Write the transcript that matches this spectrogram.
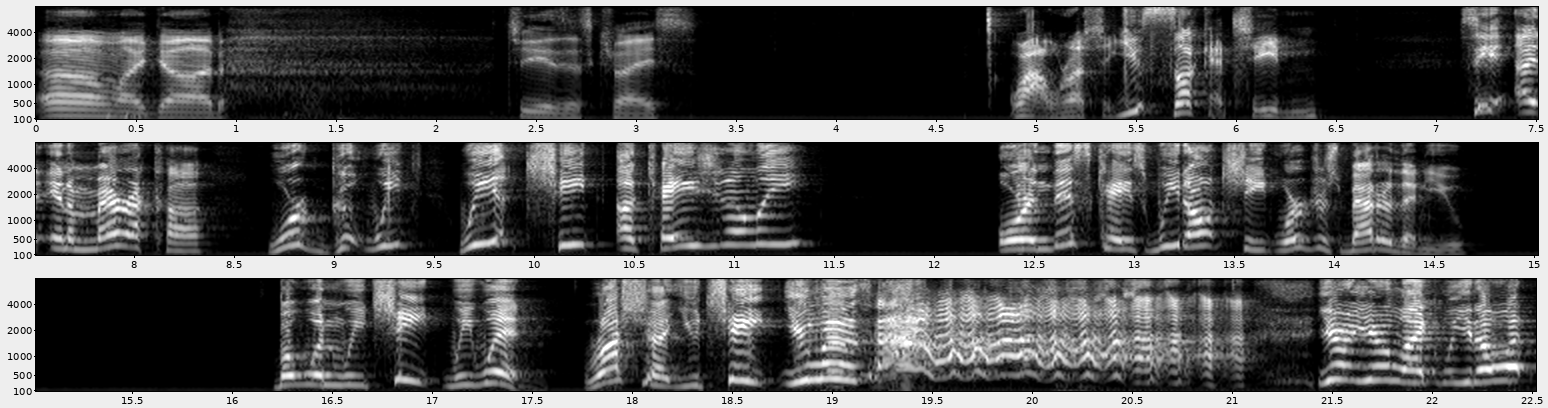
oh my god. Jesus Christ. Wow, Russia, you suck at cheating. See, in America, we're good. We we cheat occasionally, or in this case, we don't cheat. We're just better than you. But when we cheat, we win. Russia, you cheat, you lose. you're you're like, well, you know what?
